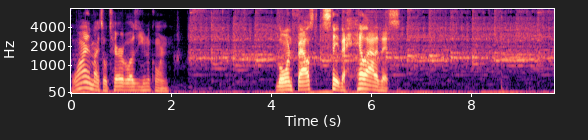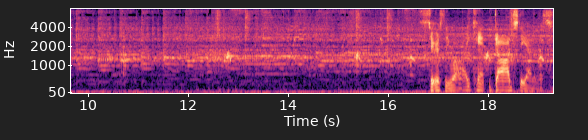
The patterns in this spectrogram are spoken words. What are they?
Why am I so terrible as a unicorn? Lauren Faust, stay the hell out of this. Seriously, why can't God stay out of this?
